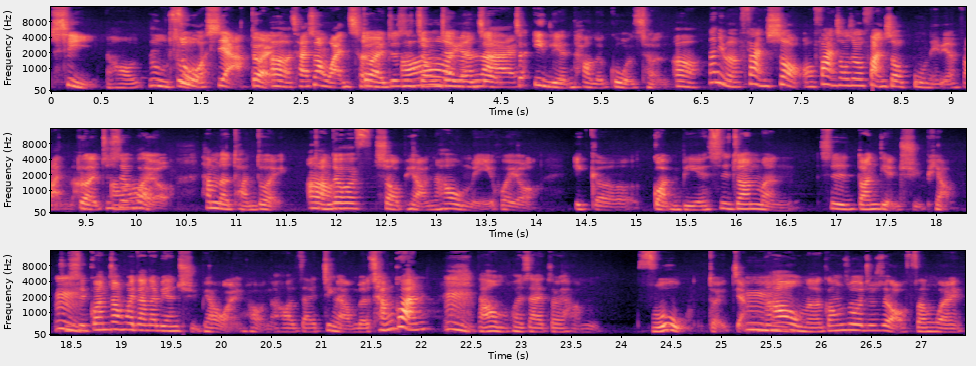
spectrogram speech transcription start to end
戏，然后入座坐，下，对嗯，才算完成。对，就是中哦间的这、这一连套的过程。嗯，那你们贩售哦，贩售就贩售部那边贩嘛？对，就是会有他们的团队，嗯团队会售票，然后我们也会有一个管别是专门是端点取票，嗯就是观众会在那边取票完以后，然后再进来我们的场馆，嗯然后我们会在对他们服务，对这样。嗯然后我们的工作就是有分为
